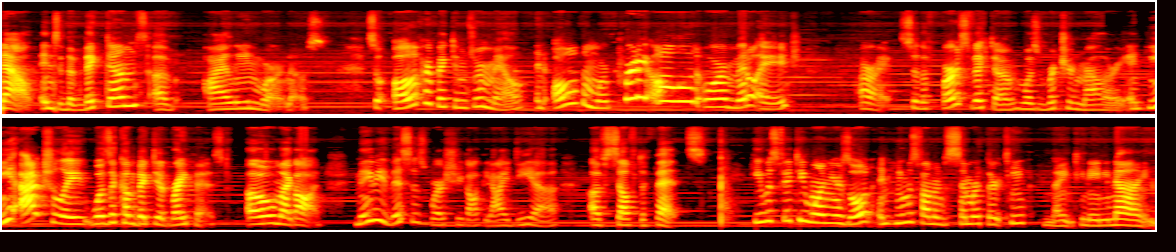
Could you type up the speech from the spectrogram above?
Now, into the victims of Aileen Wuornos. So all of her victims were male, and all of them were pretty old or middle age. Alright, so the first victim was Richard Mallory, and he actually was a convicted rapist. Oh my god. Maybe this is where she got the idea of self defense. He was 51 years old, and he was found on December 13th, 1989.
